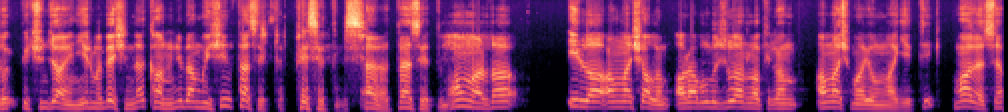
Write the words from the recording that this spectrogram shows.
dö- üçüncü ayın 25'inde kanuni ben bu işi feshettim. Feshettiniz. Evet feshettim. Onlar da illa anlaşalım. Arabulucularla falan anlaşma yoluna gittik. Maalesef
